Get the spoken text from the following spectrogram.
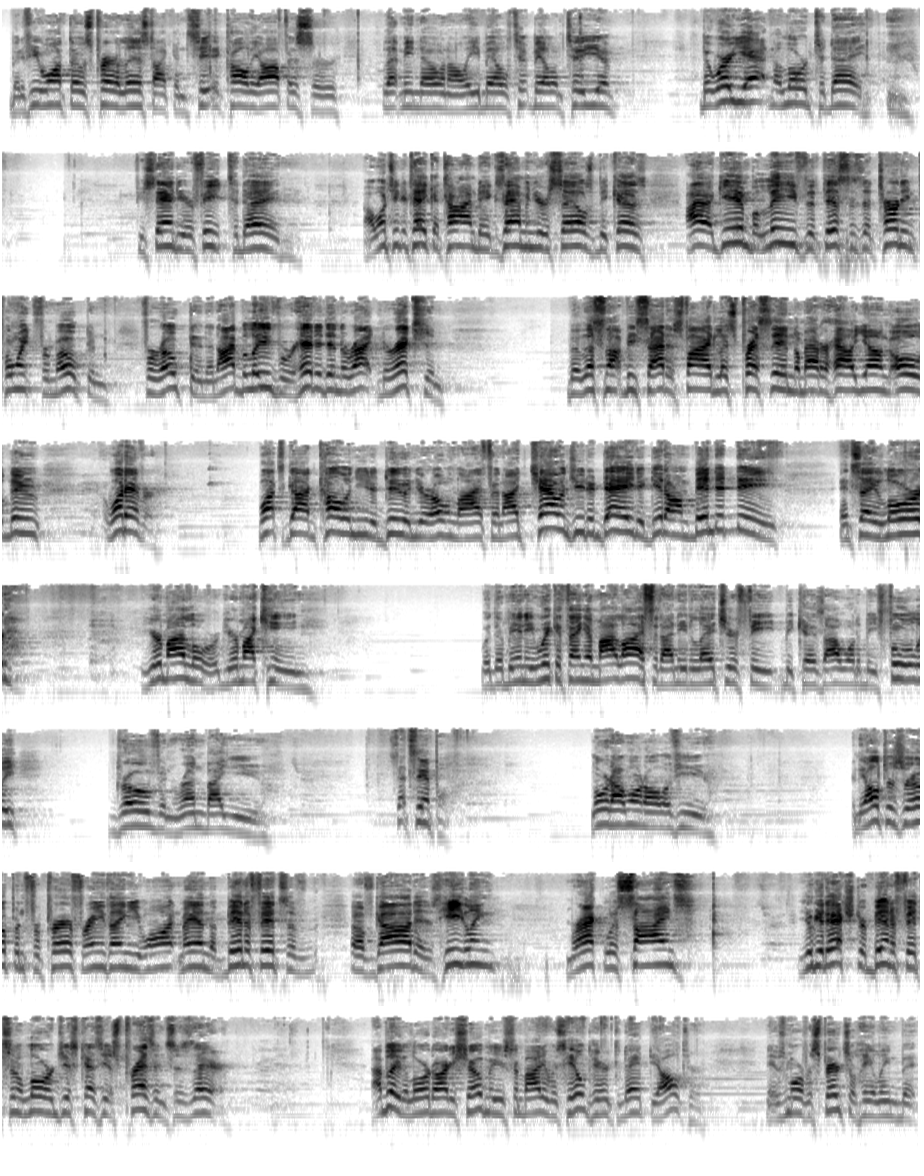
But if you want those prayer lists, I can see, call the office or let me know and I'll email, to, email them to you. But where are you at in the Lord today? if you stand to your feet today, I want you to take a time to examine yourselves because I again believe that this is a turning point from Oakton, for Oakton, and I believe we're headed in the right direction. But let's not be satisfied. Let's press in no matter how young, old, new, whatever. What's God calling you to do in your own life? And I challenge you today to get on bended knee and say, Lord, you're my Lord, you're my King. Would there be any wicked thing in my life that I need to lay at your feet because I want to be fully drove and run by you? It's that simple. Lord, I want all of you. And the altars are open for prayer for anything you want. Man, the benefits of, of God is healing, miraculous signs. You'll get extra benefits in the Lord just because His presence is there. I believe the Lord already showed me somebody was healed here today at the altar. It was more of a spiritual healing, but,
